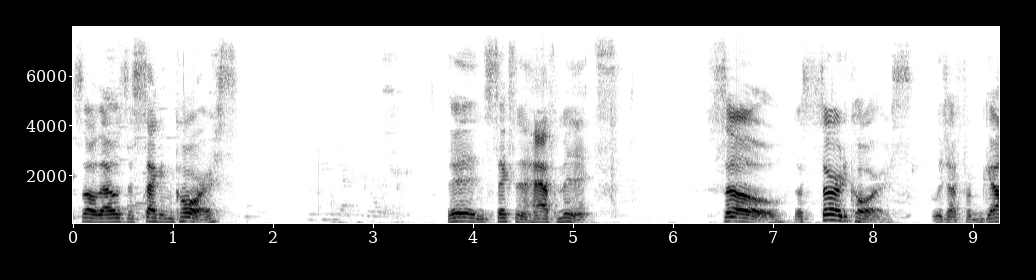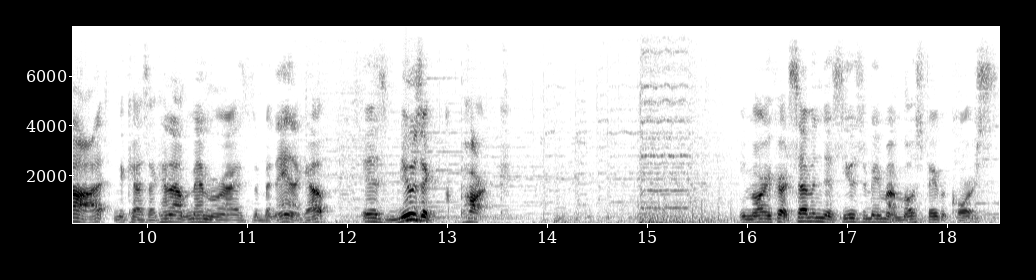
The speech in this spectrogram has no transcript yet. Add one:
So that was the second course. Then six and a half minutes. So, the third course, which I forgot because I cannot memorize the banana cup, is Music Park. In Mario Kart 7, this used to be my most favorite course.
